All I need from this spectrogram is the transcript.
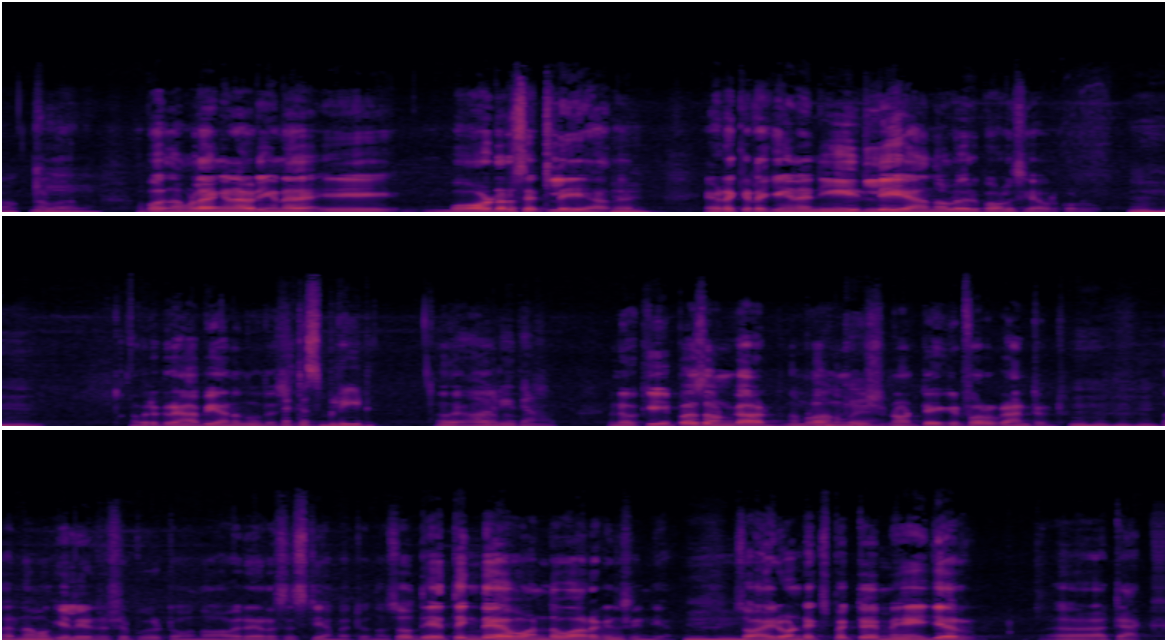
എന്നുള്ളതാണ്. അപ്പോൾ നമ്മളെങ്ങനെ അവരിങ്ങനെ ഈ ബോർഡർ സെറ്റിൽ ചെയ്യാതെ ഇടയ്ക്കിടയ്ക്ക് ഇങ്ങനെ നീഡിൽ ചെയ്യുക എന്നുള്ള ഒരു പോളിസി അവർക്കുള്ളൂ അവർ ഗ്രാബ് ചെയ്യാനൊന്നും അതെ പിന്നെ കീപ്പേഴ്സ് ഓൺ ഗാർഡ് നമ്മളൊന്നും we should not take it for granted നമുക്ക് ഈ ലീഡർഷിപ്പ് കിട്ടുമെന്നോ അവരെ റെസിസ്റ്റ് ചെയ്യാൻ പറ്റുമെന്നോ. So they think they have won the war against India so I don't expect a major attack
